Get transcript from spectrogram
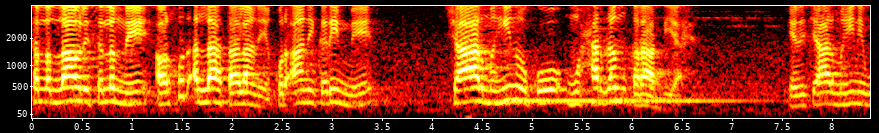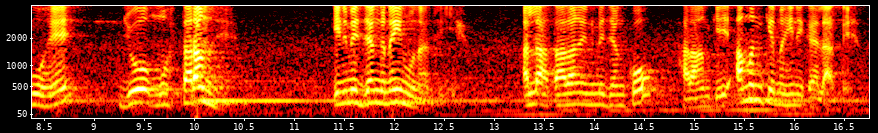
सल्लल्लाहु अलैहि वसल्लम ने और खुद अल्लाह ताला ने कुरान करीम में चार महीनों को मुहर्रम करार दिया है। यानी चार महीने वो हैं जो मुहतरम हैं। इनमें जंग नहीं होना चाहिए। अल्लाह ताला ने इनमें जंग को हराम किए अमन के महीने कहलाते हैं।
